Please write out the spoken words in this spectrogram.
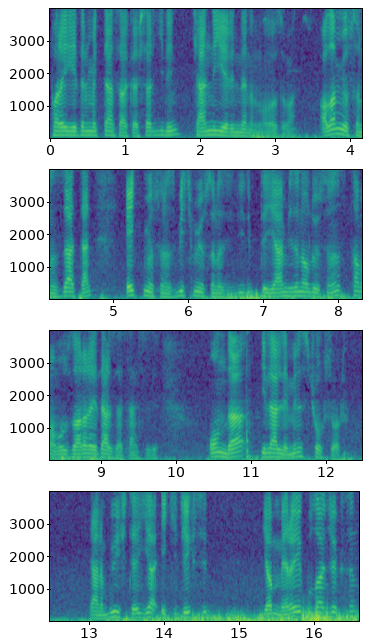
parayı yedirmektense arkadaşlar gidin kendi yerinden alın o zaman. Alamıyorsanız zaten ekmiyorsanız, biçmiyorsanız, gidip de yemciden alıyorsanız tamam o zarar eder zaten sizi. Onda ilerlemeniz çok zor. Yani bu işte ya ekeceksin ya merayı kullanacaksın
